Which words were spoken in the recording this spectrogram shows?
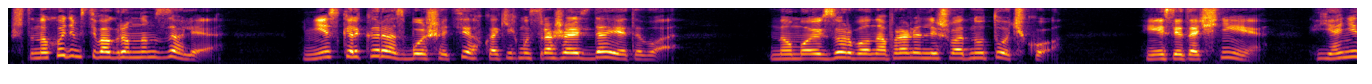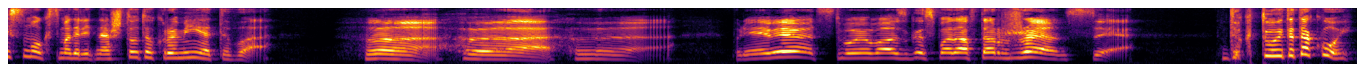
что находимся в огромном зале. Несколько раз больше тех, в каких мы сражались до этого. Но мой взор был направлен лишь в одну точку. Если точнее, я не смог смотреть на что-то кроме этого. Ха-ха-ха. Приветствую вас, господа вторженцы! Да кто это такой?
